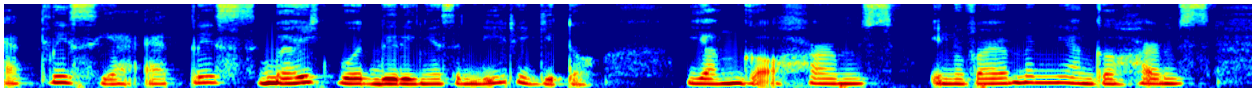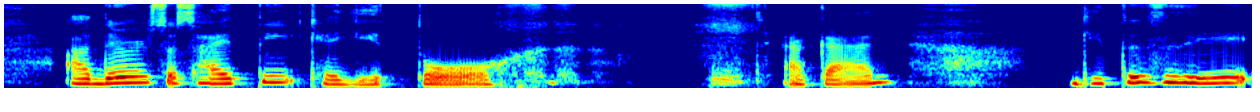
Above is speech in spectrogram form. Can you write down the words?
at least ya at least baik buat dirinya sendiri gitu. Yang gak harms environment yang gak harms other society kayak gitu. Akan ya gitu sih.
